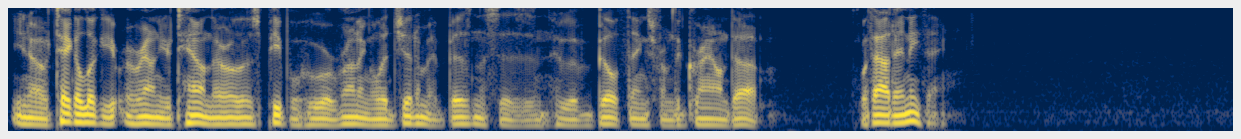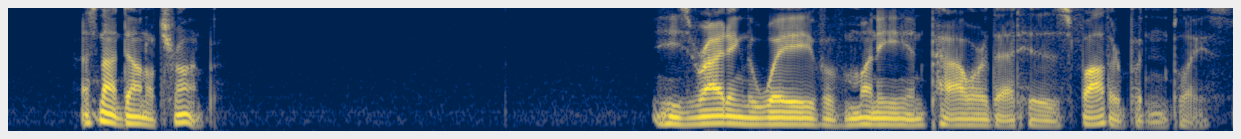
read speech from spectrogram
you know, take a look around your town. There are those people who are running legitimate businesses and who have built things from the ground up without anything. That's not Donald Trump. He's riding the wave of money and power that his father put in place.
